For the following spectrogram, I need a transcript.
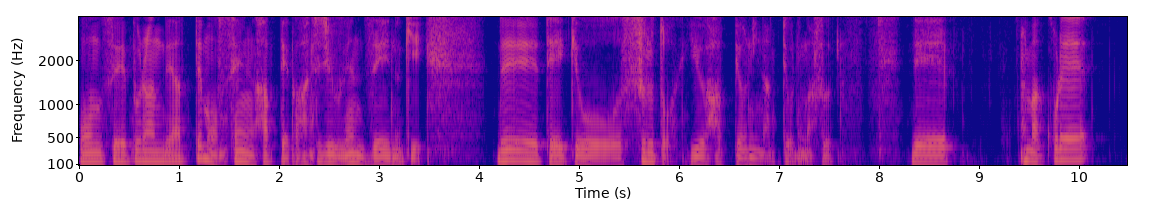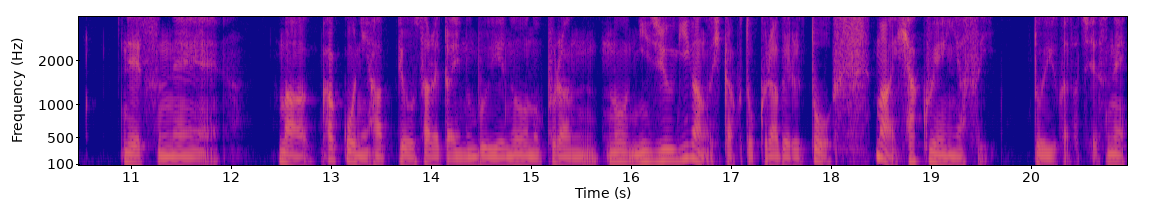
音声プランであっても1880円税抜き。で提供するという発表になっております。でまあこれですねまあ過去に発表された MVNO のプランの20ギガの比較と比べるとまあ100円安いという形ですね。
